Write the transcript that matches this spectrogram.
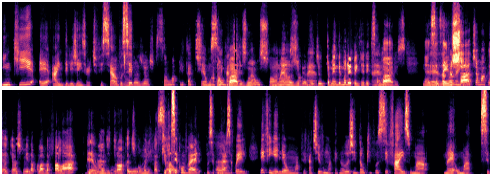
em que é, a inteligência artificial, Na você verdade, eu acho que são aplicativos, um são aplicativo. vários, não é um só, Não né? é um só, eu- é. eu também demorei para entender que É. são vários. Né? É, Você tem o exatamente. chat, é uma coisa que eu acho que vem da palavra falar, é, né? de troca de o- comunicação. que você, conver, você É. conversa com ele. Enfim, ele é um aplicativo, uma tecnologia, então que você faz uma, né, uma, você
